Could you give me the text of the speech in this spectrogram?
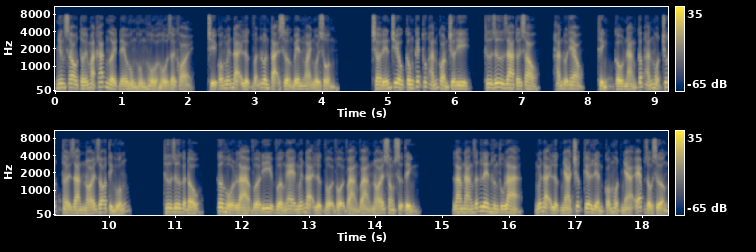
nhưng sau tới mặt khác người đều hùng hùng hổ hổ rời khỏi, chỉ có nguyễn đại lực vẫn luôn tại xưởng bên ngoài ngồi xuồng chờ đến chiêu công kết thúc hắn còn chưa đi, thư dư ra tới sau, hắn đuổi theo, thỉnh cầu nàng cấp hắn một chút thời gian nói rõ tình huống. Thư dư gật đầu, cơ hồ là vừa đi vừa nghe nguyễn đại lực vội vội vàng vàng nói xong sự tình. Làm nàng dẫn lên hứng thú là, nguyễn đại lực nhà trước kia liền có một nhà ép dầu xưởng.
